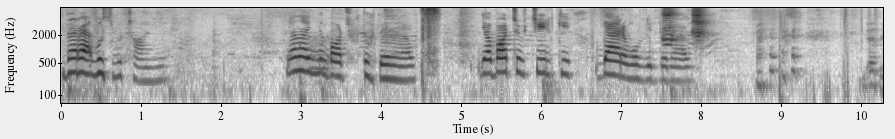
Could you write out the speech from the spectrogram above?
дерева звичайні. Я навіть не бачив тих дерев. Я бачив тільки дерево від дерев. Де ти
